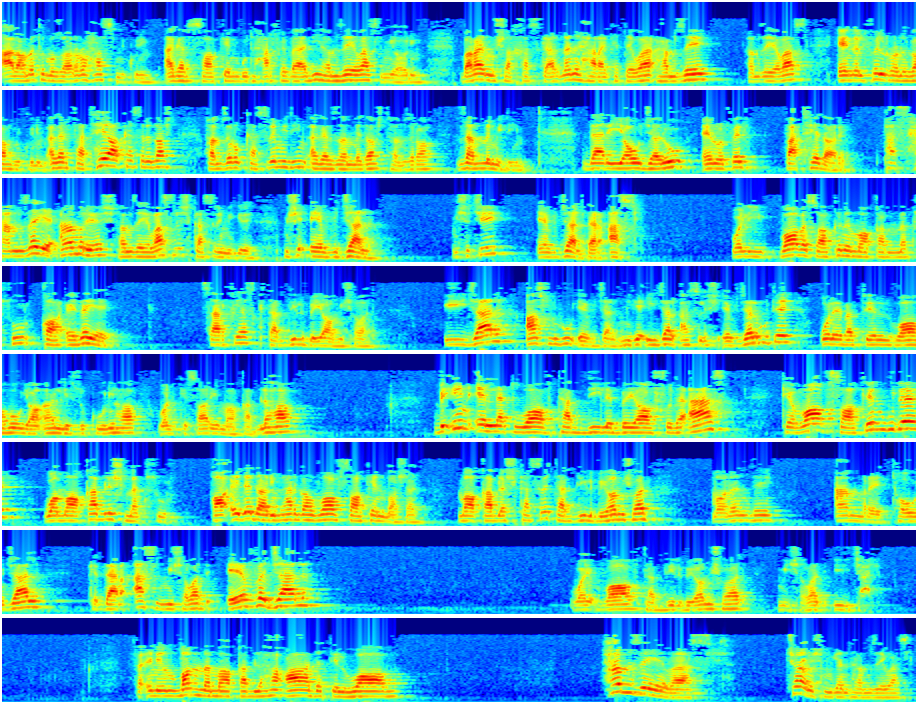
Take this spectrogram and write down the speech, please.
علامت مزاره رو حذف می‌کنیم. اگر ساکن بود حرف بعدی همزه وصل میاریم برای مشخص کردن حرکت و همزه همزه وصل این الفل رو نگاه می‌کنیم. اگر فتحه یا کسره داشت همزه رو کسره میدیم. اگر زمه داشت همزه را زمه میدیم. در یا جلو این الفل فتحه داره. پس همزه امرش همزه وصلش کسره می‌گیره. میشه افجل. میشه چی؟ افجل در اصل. ولی واو ساکن ماقم مکسور قاعده صرفی است که تبدیل به یا می شود. ایجل اصله افجل. میگه ایجل اصلش افجل بوده. قلبت الواو یا ان لسکونها و انکساری ما قبلها. به این علت واو تبدیل به یا شده است که واو ساکن بوده و ما قبلش مکسور. قاعده داریم هرگاه واو ساکن باشد. ما قبلش کسره تبدیل به یا می شود. مانند امر توجل که در اصل می شود افجل و واو تبدیل بیا می شود می شود ایجل. فإن انضم ما قبلها عادت الواو. همزه وصل. چرا بهش میگن همزه وصل؟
